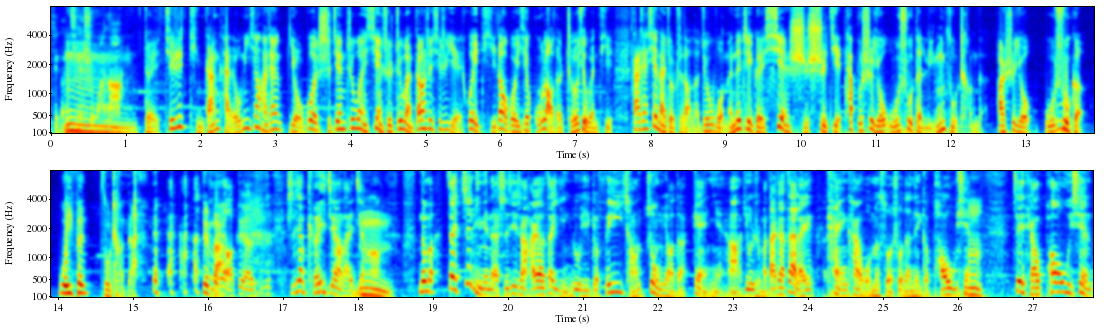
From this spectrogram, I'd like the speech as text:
这个解释完了啊。嗯，对，其实挺感慨的。我们以前好像有过时间之问、现实之问，当时其实也会提到过一些古老的哲学问题。大家现在就知道了，就是我们的这个现实世界，它不是由无数的零组成的，而是由无数个微分组成的，对吧？对啊，对啊，实实际上可以这样来讲啊。嗯，那么在这里面呢，实际上还要再引入一个非常重要的概念啊，就是什么？大家再来看一看我们所说的那个抛物线。嗯，这条抛物线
